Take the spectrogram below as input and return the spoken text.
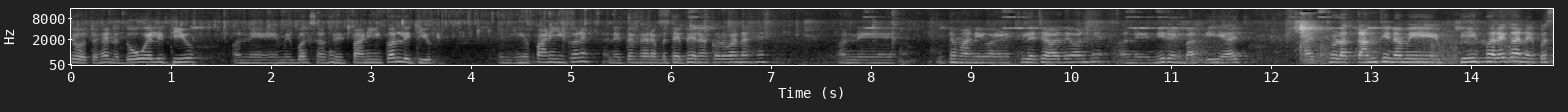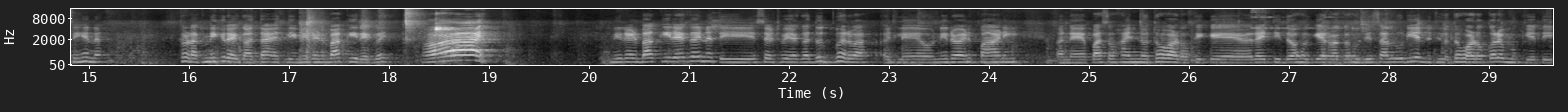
જો, તો હે ને દોવે લીધી અને મેં બસ આગળ પાણી કરી લીધું એટલે પાણી કરે અને તગારા બધા ભેરા કરવાના છે અને ધમાની વાળે ખીલે જવા દેવાના છે અને નિરણ બાકી છે આજ. આજ થોડાક કામથી અમે ભી ફરે ગયા ને પછી હે ને થોડાક નીકળે ગયા તા, એટલી નિરણ બાકી રહી ગઈ. હાય! નિરણ બાકી રહી ગઈ ને તે શેઠ ગયા દૂધ ભરવા, એટલે નિરણ પાણી અને પાછો હાંજનો ધવાડો, કે કે રાતી દસ અગિયાર વાગ્યા સુધી ચાલુ રહીએ ને એટલે ધવાડો કરે મૂકીએ, તે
